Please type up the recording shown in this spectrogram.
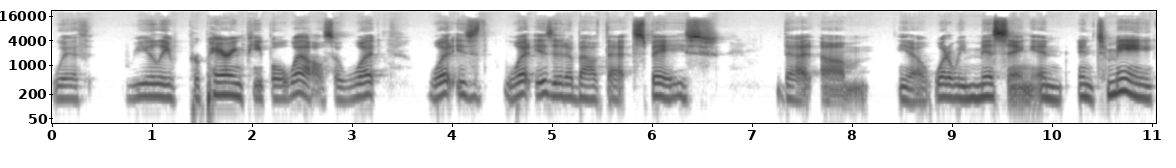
with really preparing people well. So what what is what is it about that space that um, you know what are we missing? And and to me,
